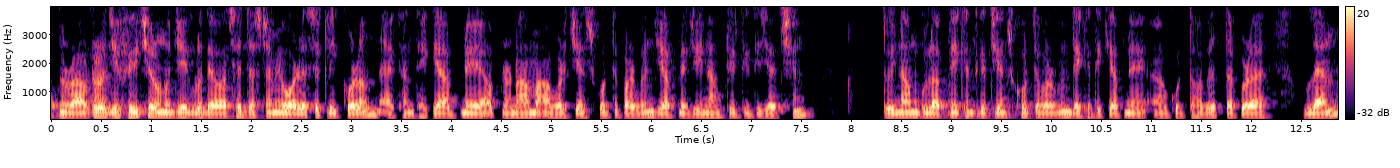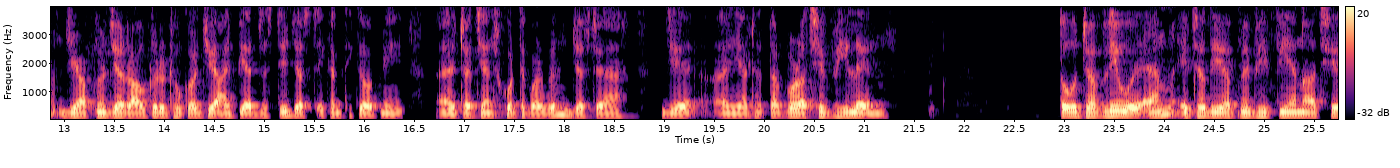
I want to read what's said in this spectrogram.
আপনার রাউটারের যে ফিচার অনুযায়ী এগুলো দেওয়া আছে। জাস্ট আমি ওয়ারলেসে ক্লিক করলাম। এখান থেকে আপনি আপনার নাম আবার চেঞ্জ করতে পারবেন যে আপনি যেই নামটি দিতে যাচ্ছেন। তো এই নামগুলো আপনি এখান থেকে চেঞ্জ করতে পারবেন। দেখে দেখে আপনি করতে হবে। তারপরে ল্যান যে আপনার যে রাউটারে ঢোকার যে আইপি অ্যাড্রেসটি জাস্ট এখান থেকেও আপনি এটা চেঞ্জ করতে পারবেন। জাস্ট যে তারপর আছে ভিলেন তো ডাব্লিউ এন এটা দিয়ে আপনি ভিপিএন আছে।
